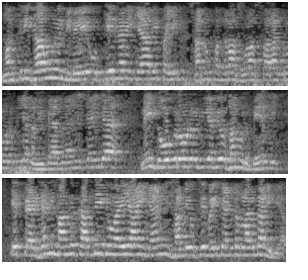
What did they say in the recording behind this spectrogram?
ਮੰਤਰੀ ਸਾਹਿਬ ਨੂੰ ਇਹ ਮਿਲੇ ਉੱਥੇ ਇਹਨਾਂ ਨੇ ਕਿਹਾ ਵੀ ਭਾਈ ਸਾਨੂੰ 15 16 17 ਕਰੋੜ ਰੁਪਇਆ ਨਵੀਂ ਪਾਈਪਲਾਈਨ ਲਈ ਚਾਹੀਦਾ ਹੈ। ਨਹੀਂ 2 ਕਰੋੜ ਰੁਪਇਆ ਦਿਓ ਸਾਨੂੰ ਰਿਪੇਅਰ ਲਈ। ਇਹ ਪੈਸਿਆਂ ਦੀ ਮੰਗ ਕਰਦੇ ਕਿਉਂ ਆਏ ਆਏ ਕਹਿਣ ਵੀ ਸਾਡੇ ਉੱਥੇ ਬਈ ਟੈਂਡਰ ਲੱਗਦਾ ਨਹੀਂ ਪਿਆ।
